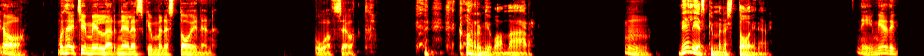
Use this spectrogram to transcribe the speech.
Joo, mutta hei Jim Miller 42. UFC-ottelu. Karmiva määrä. Mm. 42. Niin, mietin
